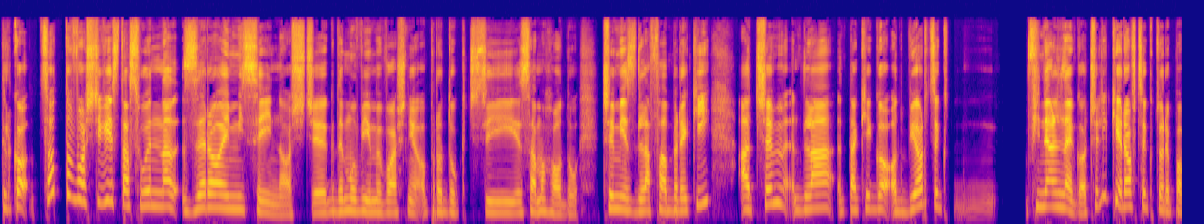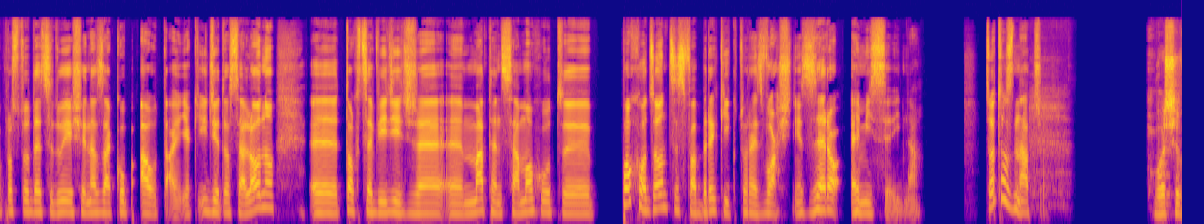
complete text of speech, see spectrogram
Tylko co to właściwie jest ta słynna zeroemisyjność, gdy mówimy właśnie o produkcji samochodu. Czym jest dla fabryki, a czym dla takiego odbiorcy finalnego, czyli kierowcy, który po prostu decyduje się na zakup auta. Jak idzie do salonu, e, to chce wiedzieć, że e, ma ten samochód pochodzący z fabryki, która jest właśnie zeroemisyjna. Co to znaczy? Właśnie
